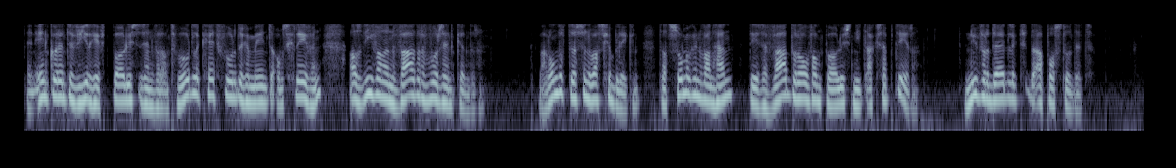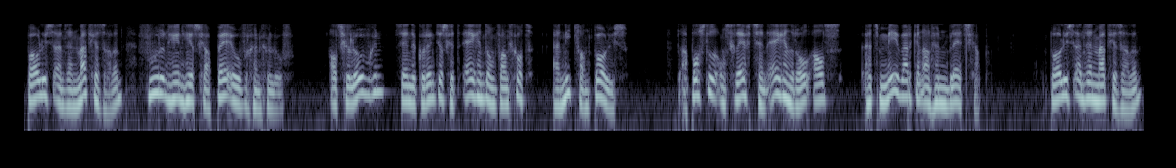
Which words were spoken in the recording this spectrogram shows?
In 1 Korinthe 4 heeft Paulus zijn verantwoordelijkheid voor de gemeente omschreven als die van een vader voor zijn kinderen. Maar ondertussen was gebleken dat sommigen van hen deze vaderrol van Paulus niet accepteren. Nu verduidelijkt de apostel dit. Paulus en zijn metgezellen voeren geen heerschappij over hun geloof. Als gelovigen zijn de Corinthiërs het eigendom van God en niet van Paulus. De apostel omschrijft zijn eigen rol als het meewerken aan hun blijdschap. Paulus en zijn metgezellen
